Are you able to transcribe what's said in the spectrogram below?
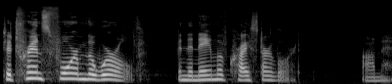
to transform the world. In the name of Christ our Lord. Amen.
